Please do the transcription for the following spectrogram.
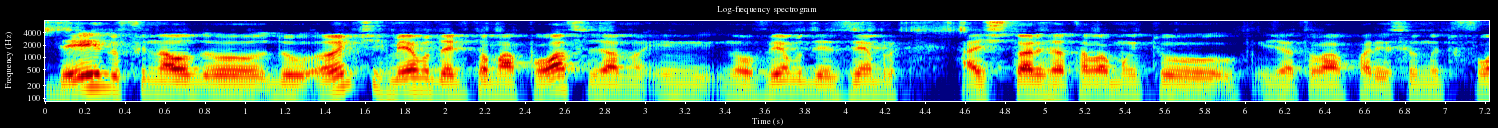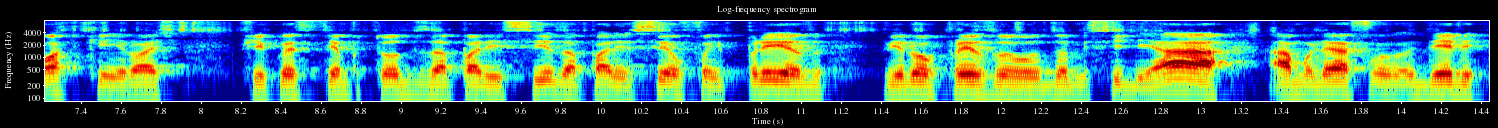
desde o final do, do, antes mesmo dele tomar posse, já no, em novembro, dezembro, a história já estava muito, já estava aparecendo muito forte. Queiroz ficou esse tempo todo desaparecido, apareceu, foi preso, virou preso domiciliar. A mulher dele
